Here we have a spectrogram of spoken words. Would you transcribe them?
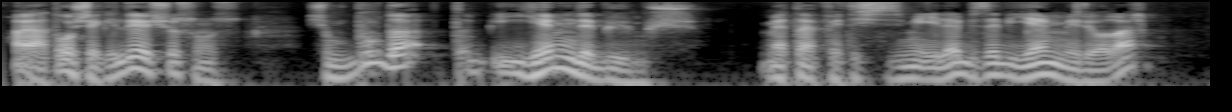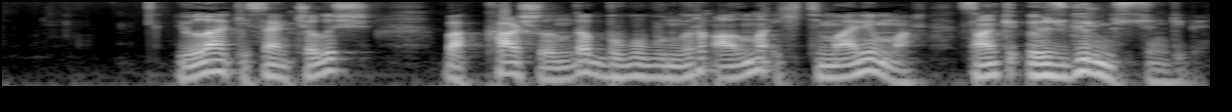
hayatı o şekilde yaşıyorsunuz. Şimdi burada tabii yem de büyümüş. Metafetişizmi ile bize bir yem veriyorlar. Diyorlar ki sen çalış bak karşılığında bu, bu bunları alma ihtimalin var. Sanki özgürmüşsün gibi.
